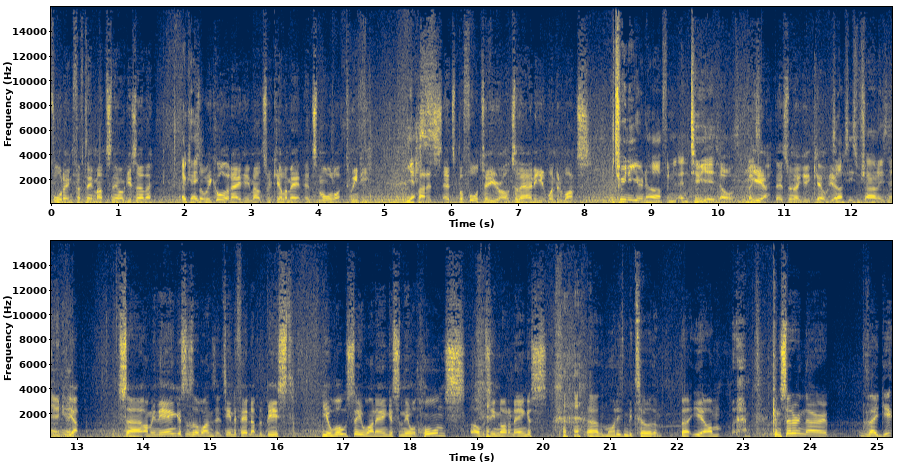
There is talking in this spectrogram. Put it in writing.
14, 15 months now, I guess, are they? okay. So we call it 18 months we kill them at. It's more like 20, yes. but it's it's before two year old, so they only get winded once. between a year and a half and, and two years old. Basically. Yeah, that's when they get killed. So I see some Charlies there anyway. Yep. So I mean, the Anguses are the ones that tend to fatten up the best. You will see one Angus in there with horns. Obviously not an Angus. Uh, there might even be two of them. But yeah, I'm considering they're they get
